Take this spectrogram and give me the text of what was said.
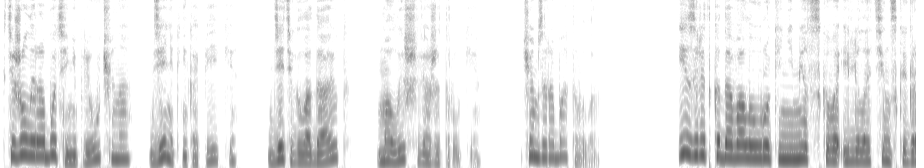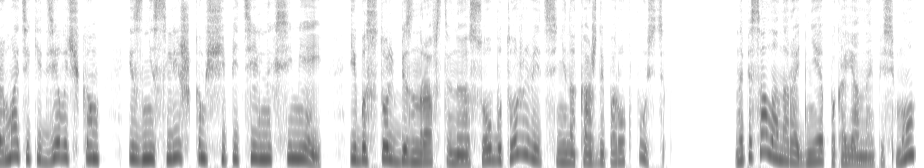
К тяжелой работе не приучена, денег ни копейки, дети голодают, малыш вяжет руки. Чем зарабатывала? Изредка давала уроки немецкого или латинской грамматики девочкам из не слишком щепетильных семей, ибо столь безнравственную особу тоже ведь не на каждый порог пустят. Написала она родне покаянное письмо,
